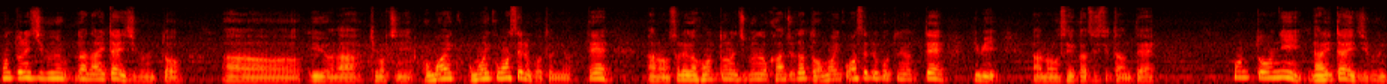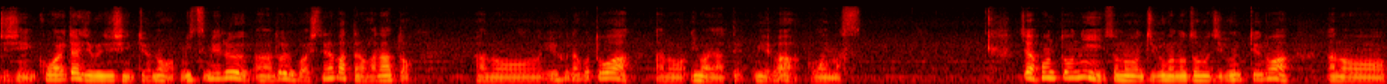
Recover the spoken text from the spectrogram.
本当に自分がなりたい自分とあいうような気持ちに思い思い込ませることによってあのそれが本当の自分の感情だと思い込ませることによって日々あの生活してたんで本当になりたい自分自身こうありたい自分自身っていうのを見つめるあ努力はしてなかったのかなとあのいうふうなことはあの今になってみれば思います。じゃあ本当にその自分が望む自分っていうのはあの、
